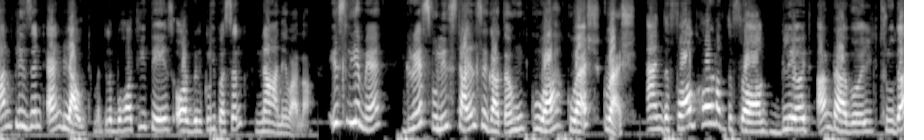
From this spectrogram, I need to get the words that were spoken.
unpleasant and loud मतलब बहुत ही तेज और बिल्कुल ही पसंद ना आने वाला। इसलिए मैं ग्रेसफुली स्टाइल से गाता हूँ कुआ क्वैश क्वैश and the foghorn of the frog blared unrivalled through the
